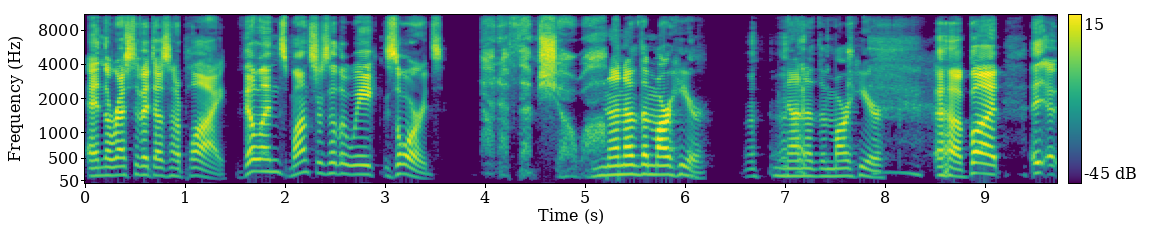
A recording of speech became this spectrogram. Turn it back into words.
and the rest of it doesn't apply. Villains, monsters of the week, Zords. None of them show up. none of them are here none of them are here Uh, but uh, uh,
